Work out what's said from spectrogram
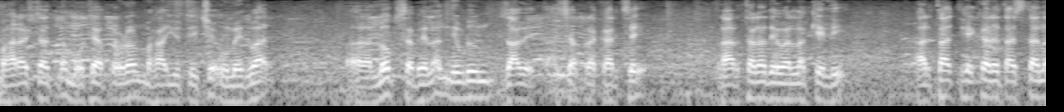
महाराष्ट्रातनं मोठ्या प्रमाणात महायुतीचे उमेदवार लोकसभेला निवडून जावेत अशा प्रकारचे प्रार्थना देवाला केली. अर्थात हे करत असताना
